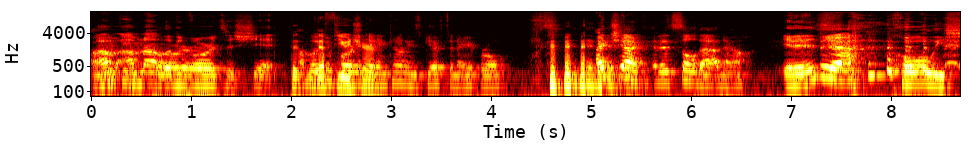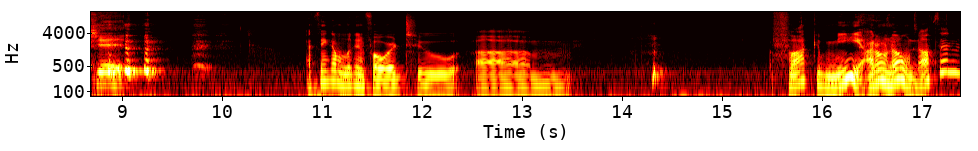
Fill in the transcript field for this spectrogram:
I'm, looking I'm not looking forward to shit. The, I'm the looking forward to future. getting Tony's gift in April. I checked and it's sold out now. It is? Yeah. Holy shit. I think I'm looking forward to um. Fuck me, I don't know nothing.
